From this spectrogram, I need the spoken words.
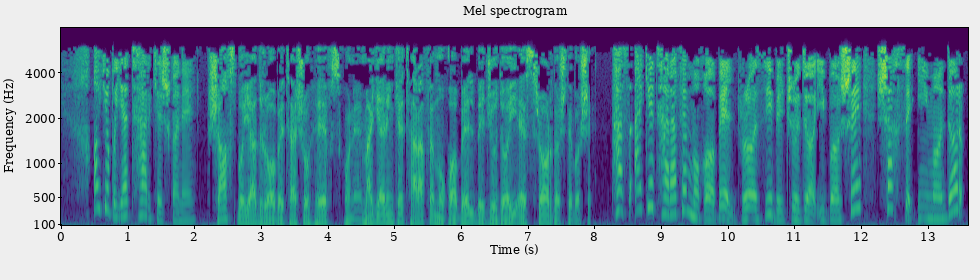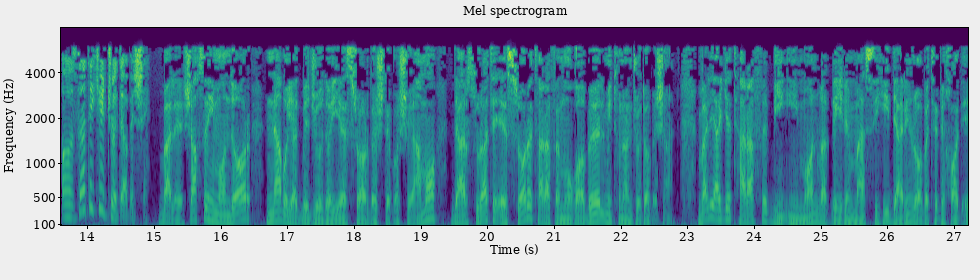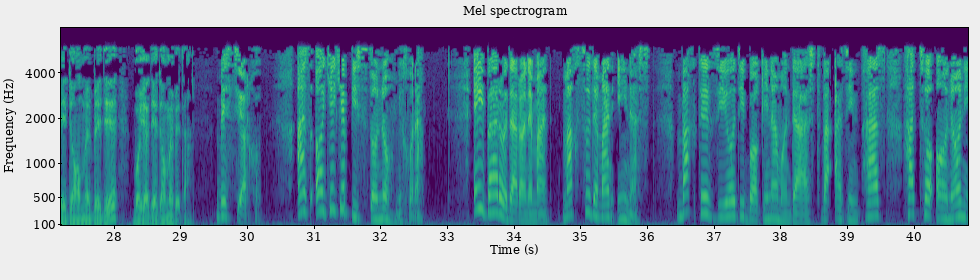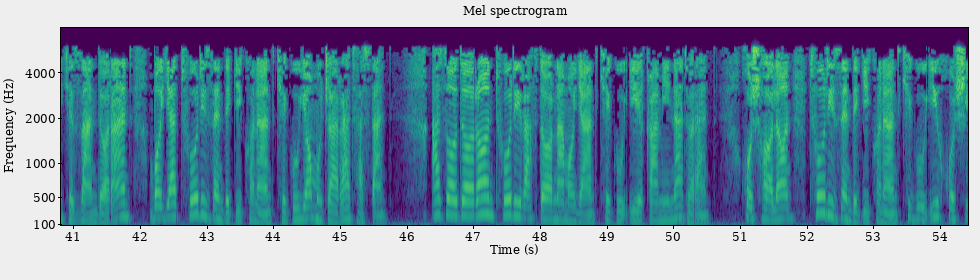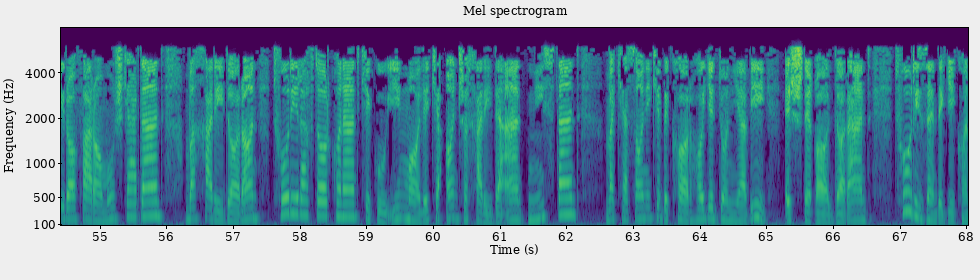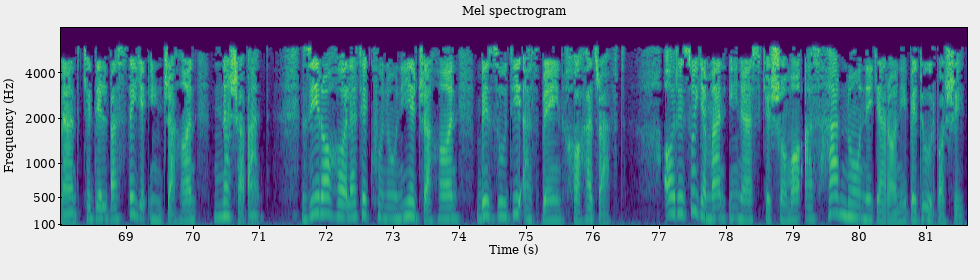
آیا باید ترکش کنه؟ شخص باید رابطش رو حفظ کنه مگر اینکه طرف مقابل به جدایی اصرار داشته باشه پس اگه طرف مقابل راضی به جدایی باشه شخص ایماندار آزاده که جدا بشه. بله شخص ایماندار نباید به جدایی اصرار داشته باشه اما در صورت اصرار طرف مقابل می‌تونن جدا بشن. ولی اگه طرف بی ایمان و غیر مسیحی در این رابطه بخواد ادامه بده باید ادامه بدن. بسیار خوب. از آیه 29 می‌خونم. ای برادران من مقصود من این است. وقت زیادی باقی نمانده است و از این پس حتی آنانی که زن دارند باید طوری زندگی کنند که گویا مجرد هستند. ازاداران طوری رفتار نمایند که گویی غمی ندارند. خوشحالان طوری زندگی کنند که گویی خوشی را فراموش کردند و خریداران طوری رفتار کنند که گویی مالک آنچه خریده اند نیستند و کسانی که به کارهای دنیوی اشتغال دارند طوری زندگی کنند که دلبسته این جهان نشوند. زیرا حالت کنونی جهان به زودی از بین خواهد رفت. آرزوی من این است که شما از هر نوع نگرانی به دور باشید.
